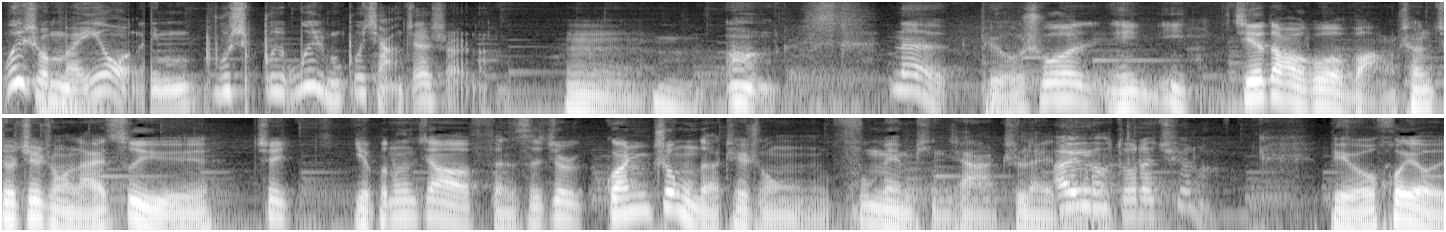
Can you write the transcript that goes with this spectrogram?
为什么没有呢？你们不是不为什么不想这事儿呢？嗯。嗯嗯，那比如说你你接到过网上就这种来自于这也不能叫粉丝，就是观众的这种负面评价之类的。哎呦，多了去了。比如会有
